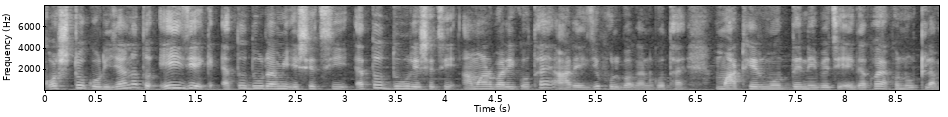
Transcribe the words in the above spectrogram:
কষ্ট করি, জানো তো? এই যে এত দূর আমি এসেছি, এত দূর এসেছি, আমার বাড়ি কোথায়? আর এই যে ফুলবাগান কোথায়? মাঠের মধ্যে নেবেছি এই দেখো, এখন উঠলাম।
